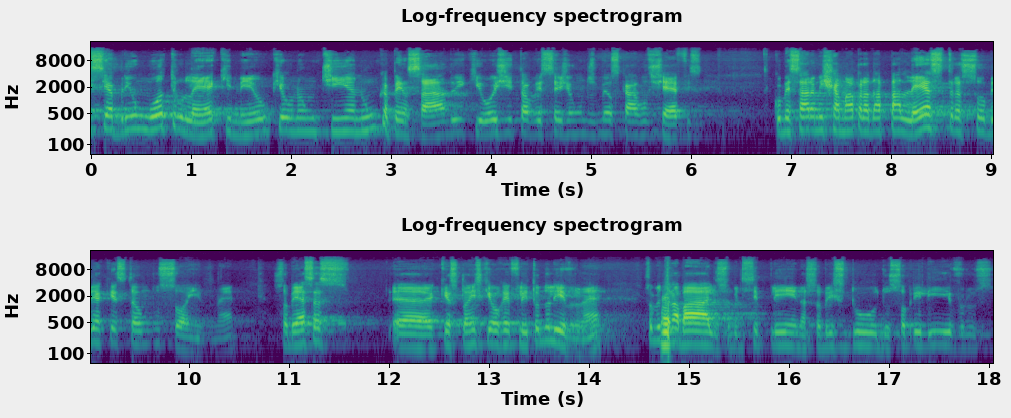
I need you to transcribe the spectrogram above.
se abriu um outro leque meu que eu não tinha nunca pensado e que hoje talvez seja um dos meus carros-chefes. Começaram a me chamar para dar palestras sobre a questão dos sonhos, né? Sobre essas é, questões que eu reflito no livro, né? sobre trabalho, sobre disciplina, sobre estudos, sobre livros.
